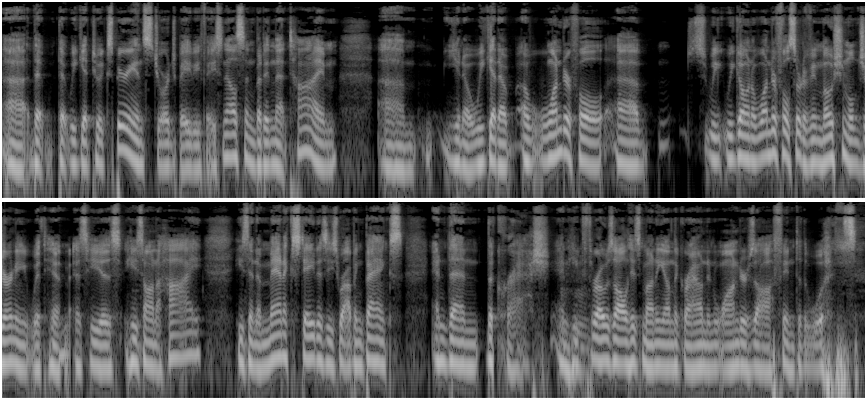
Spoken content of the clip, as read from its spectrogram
uh, that that we get to experience George Babyface Nelson. But in that time um, you know we get a, a wonderful uh, we we go on a wonderful sort of emotional journey with him as he is he's on a high, he's in a manic state as he's robbing banks, and then the crash, and he throws all his money on the ground and wanders off into the woods.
